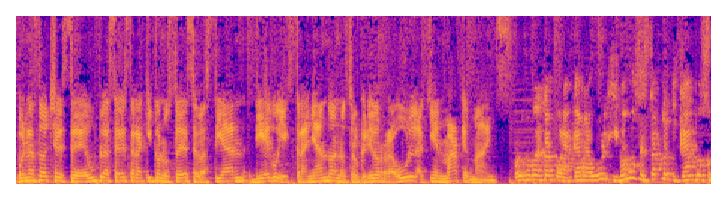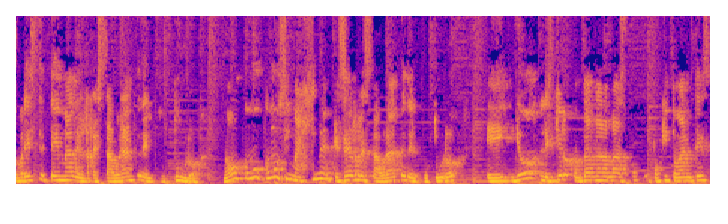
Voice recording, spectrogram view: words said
Buenas noches, eh, un placer estar aquí con ustedes, Sebastián, Diego, y extrañando a nuestro querido Raúl aquí en Market Minds. Hoy vamos a estar por acá, Raúl, y vamos a estar platicando sobre este tema del restaurante del futuro, ¿no? ¿Cómo, cómo se imaginan que sea el restaurante del futuro? Eh, yo les quiero contar nada más un poquito antes.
